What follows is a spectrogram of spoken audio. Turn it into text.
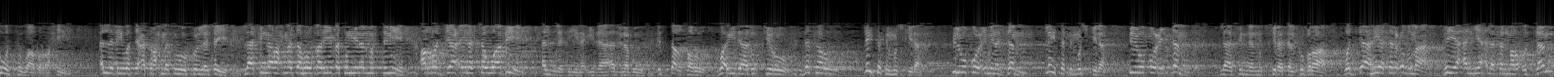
هو التواب الرحيم. الذي وسعت رحمته كل شيء. لكن رحمته قريبة من المحسنين الرجاعين التوابين. الذين إذا أذنبوا استغفروا وإذا ذكروا ذكروا. ليست المشكلة في الوقوع من الذنب ليست المشكلة في وقوع الذنب. لكن المشكلة الكبرى والداهية العظمى هي أن يألف المرء الذنب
